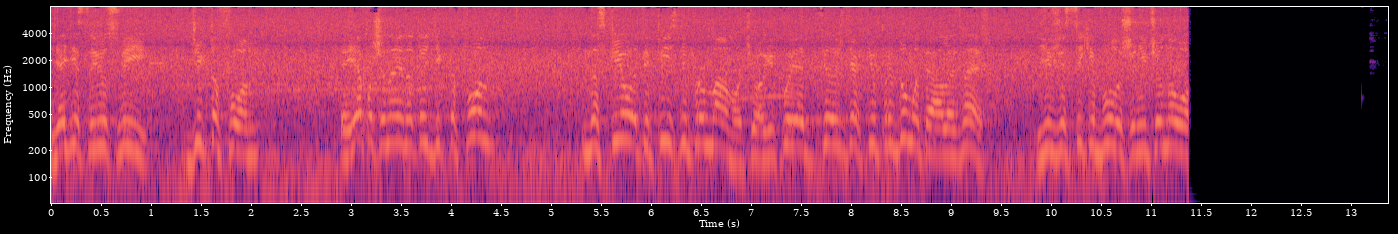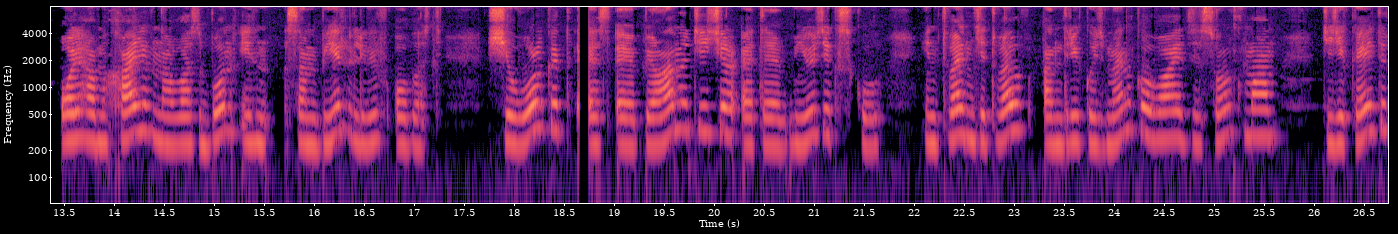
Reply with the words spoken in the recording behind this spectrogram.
Я дістаю свій диктофон. І я починаю на той диктофон наспівувати пісню про маму, чувак, яку я ціле життя хотів придумати, але знаєш, їй вже стільки було, що нічого нового. Ольга Михайлівна was in Sambir, Lviv Oblast. She worked as a piano teacher at a music school. In 2012, Andriy Kuzmenko wrote the song Mom, dedicated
